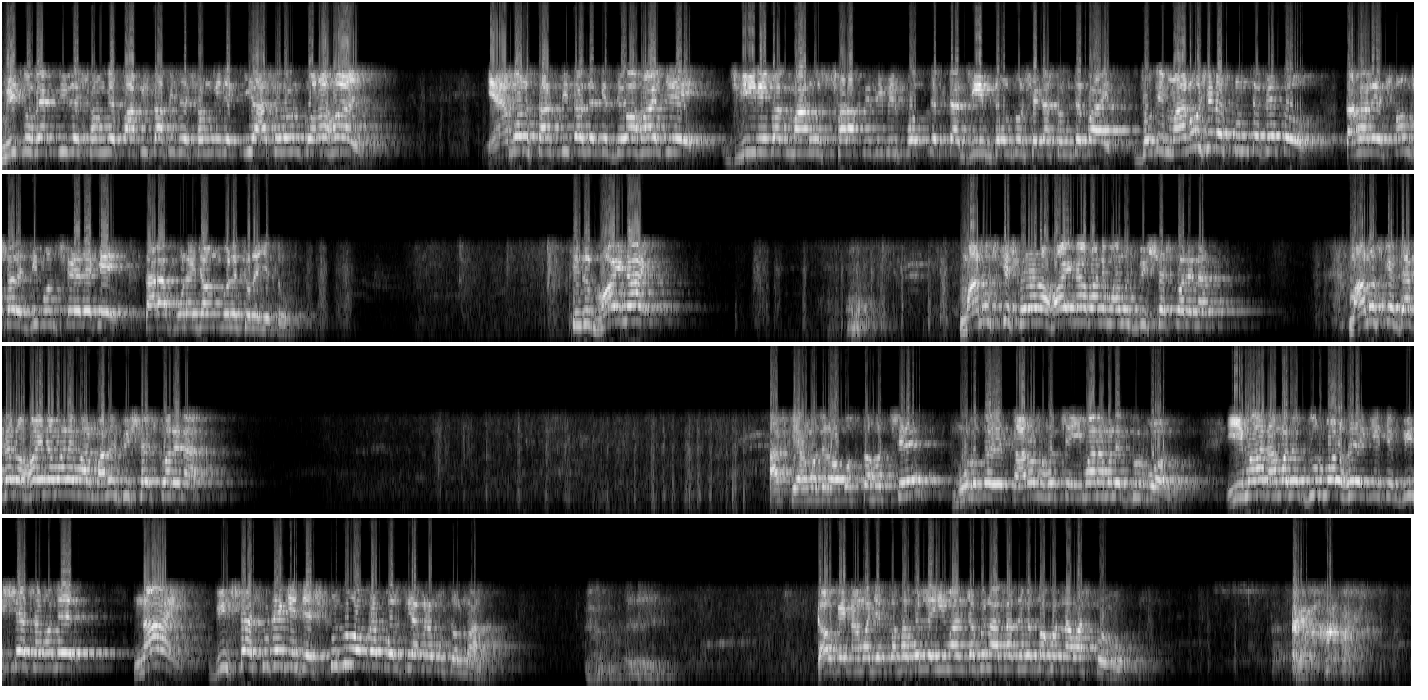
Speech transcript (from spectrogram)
মৃত ব্যক্তিদের সঙ্গে, পাপি তাপিদের সঙ্গে যে কি আচরণ করা হয়, এমন শাস্তি তাদেরকে দেওয়া হয় যে ঝির এবং মানুষ ছাড়া পৃথিবীর প্রত্যেকটা জীব জন্তু সেটা শুনতে পায়। যদি মানুষ এটা শুনতে পেত, তাহলে সংসারে জীবন ছেড়ে রেখে তারা বনে জঙ্গলে চলে যেত। কিন্তু ভয় নাই। মানুষকে শোনানো হয় না মানে মানুষ বিশ্বাস করে না। মানুষকে দেখানো হয় না মানে মানুষ বিশ্বাস করে না। আজকে আমাদের অবস্থা হচ্ছে, মূলত এর কারণ হচ্ছে ইমান আমাদের দুর্বল। ইমান আমাদের দুর্বল হয়ে গিয়েছে, বিশ্বাস আমাদের নাই। বিশ্বাস উঠে গিয়েছে, শুধু আমরা বলছি আমরা মুসলমান। কাউকে নামাজের কথা বললে ইমান যখন আল্লাহ দেবে, তখন নামাজ পড়ব।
